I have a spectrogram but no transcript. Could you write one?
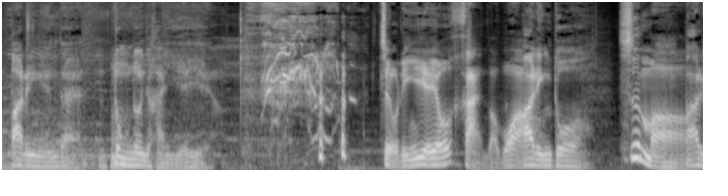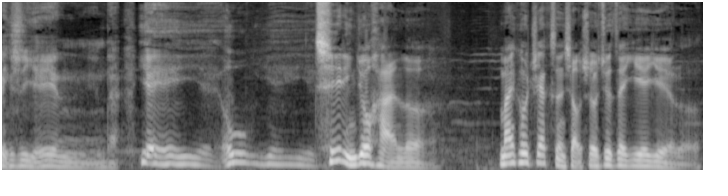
八零年代动不动就喊爷爷，九零也有喊的哇，八零多。是吗？八零是爷爷年代，爷爷哦爷爷，七零就喊了，Michael Jackson 小时候就在爷爷了。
